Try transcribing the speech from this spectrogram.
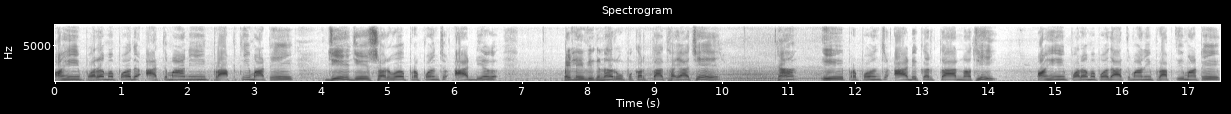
અહીં પરમપદ આત્માની પ્રાપ્તિ માટે જે જે સર્વ પ્રપંચ આડ્ય એટલે વિઘ્નરૂપ કરતા થયા છે, હા, એ પ્રપંચ આડ કરતા નથી. અહીં પરમપદ આત્માની પ્રાપ્તિ માટે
